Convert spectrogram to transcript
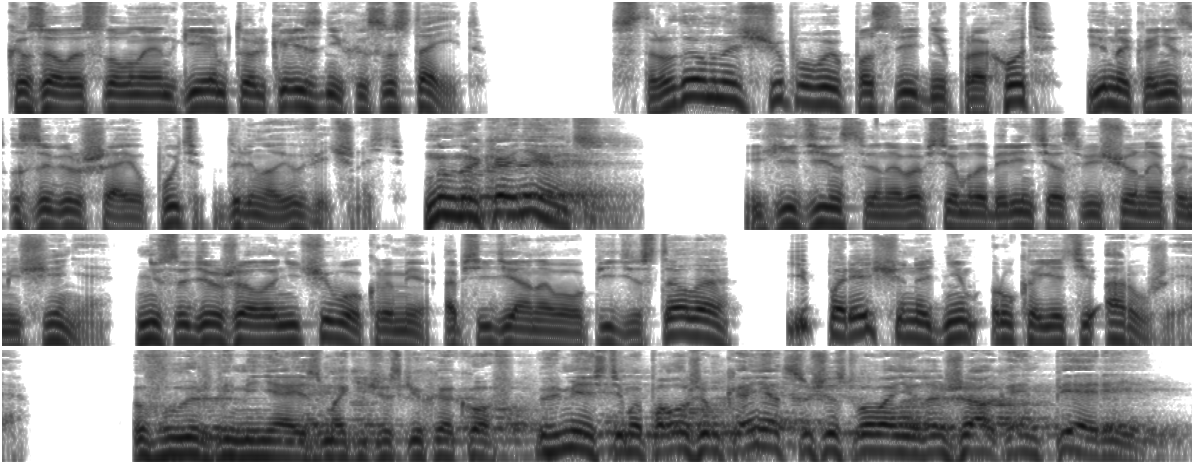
Казалось, словно эндгейм только из них и состоит. С трудом нащупываю последний проход и, наконец, завершаю путь длиною в вечность. «Ну, наконец!» Единственное во всем лабиринте освещенное помещение не содержало ничего, кроме обсидианового пьедестала и парящей над ним рукояти оружия. «Вырви меня из магических оков! Вместе мы положим конец существованию этой жалкой империи!»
